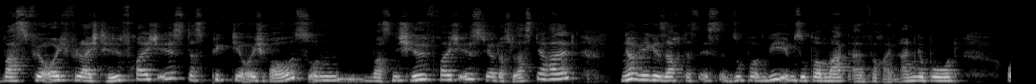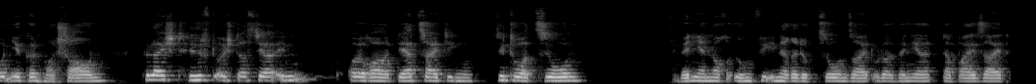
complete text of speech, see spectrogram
was für euch vielleicht hilfreich ist, das pickt ihr euch raus und was nicht hilfreich ist, ja, das lasst ihr halt. Ja, wie gesagt, das ist super, wie im Supermarkt einfach ein Angebot und ihr könnt mal schauen, vielleicht hilft euch das ja in eurer derzeitigen Situation, wenn ihr noch irgendwie in der Reduktion seid oder wenn ihr dabei seid,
